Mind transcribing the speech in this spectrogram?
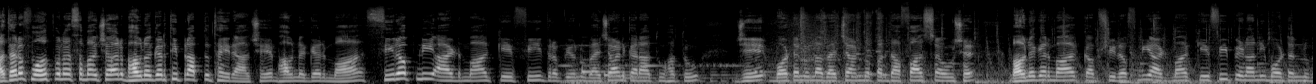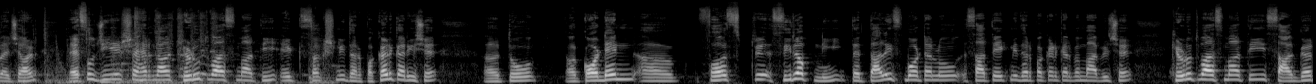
આ તરફ મહત્વના સમાચાર ભાવનગરથી પ્રાપ્ત થઈ રહ્યા છે. ભાવનગરમાં સિરપની આડમાં કેફી દ્રવ્યોનું વેચાણ કરાતું હતું, જે બોટલોના વેચાણનો પર્દાફાશ થયો છે. ભાવનગરમાં કપ સિરપની આડમાં કેફી પીણાની બોટલનું વેચાણ. એસઓજીએ શહેરના ખેડૂતવાસમાંથી એક શખ્સની ધરપકડ કરી છે. તો કોડેન ફર્સ્ટ સિરપની તેતાલીસ બોટલો સાથે એકની ધરપકડ કરવામાં આવી છે. ખેડૂતવાસમાંથી સાગર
